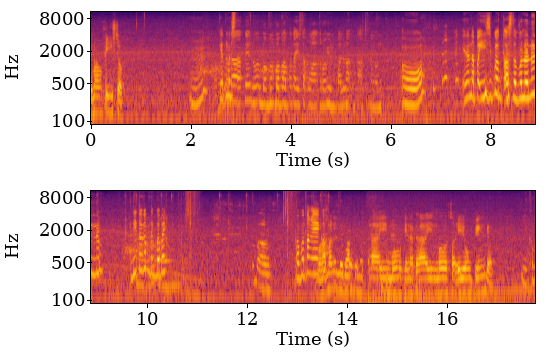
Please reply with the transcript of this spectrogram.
Limang piso. Hmm? Kahit mag... dati, no, babang baba pa tayo sa 4, yun pala, ang taas na nun. Oo. Ina, napaisip ko, ang taas na pala nun, no? Dito ka, nagbabike. Diba? Papuntang Eco. Mama na ba kinakain mo, kinakain mo sa iyong pinggan? Hindi ko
